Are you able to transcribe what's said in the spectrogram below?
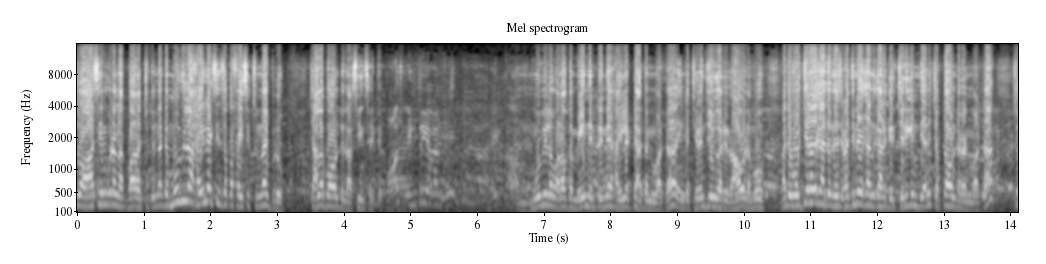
సో ఆ సీన్ కూడా నాకు బాగా నచ్చుతుంది. అంటే మూవీలో హైలైట్ సీన్స్ ఒక ఫైవ్ సిక్స్ ఉన్నాయి బ్రో చాలా బాగుంటుంది ఆ సీన్స్ అయితే. మూవీలో వన్ ఆఫ్ ద మెయిన్ ఎంట్రీనే హైలైట్ అదనమాట ఇంకా చిరంజీవి గారి రావడము అది ఒరిజినల్గా అది రజనీకాంత్ గారికి జరిగింది అని చెప్తా ఉంటారు అనమాట సో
